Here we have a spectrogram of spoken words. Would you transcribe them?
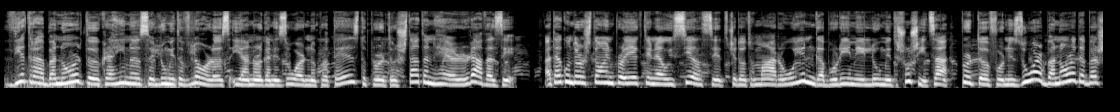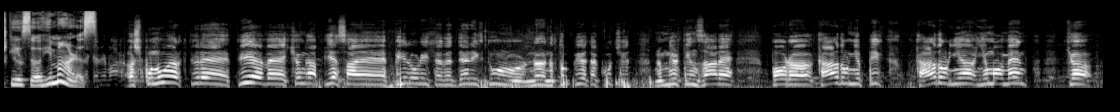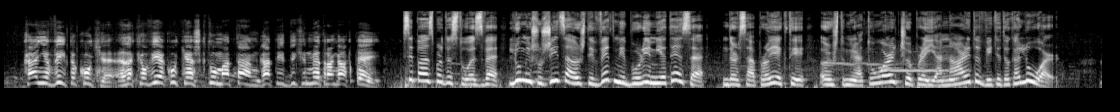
Dhjetëra banorë të krahinës së lumit të Vlorës janë organizuar në protestë për të shtatën herë radhazi. Ata kundërshtojnë projektin e ujësjellësit që do të marrë ujin nga burimi i lumit Shushica për të furnizuar banorët e bashkisë së Himarës. Është punuar këtyre pyjeve që nga pjesa e Pilurit edhe deri këtu në në këto pyjet e Kuçit në mënyrë tinzare, por ka ardhur një pikë, ka ardhur një një moment që Ka një vijë të kuqe, edhe kjo vijë e kuqe është këtu matanë, gati dyqind metra nga këtej. Sipas protestuesve, lumi Shushica është i vetmi burim jetese, ndërsa projekti është miratuar që prej janarit të vitit të kaluar.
